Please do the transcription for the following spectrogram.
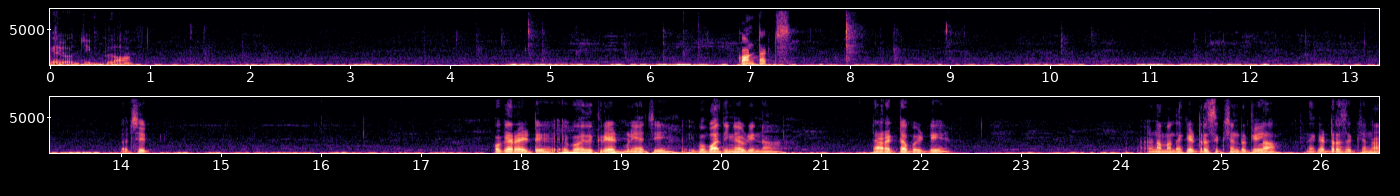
biology block. contacts. That's it okay right இப்போ இது க்ரியேட் பண்ணியாச்சு. இப்போ பார்த்தீங்க அப்படின்னா டேரெக்டாக போயிட்டு நம்ம அந்த கெட்டுற செக்ஷன் இருக்குல்ல அந்த கெட்டுற செக்ஷனை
